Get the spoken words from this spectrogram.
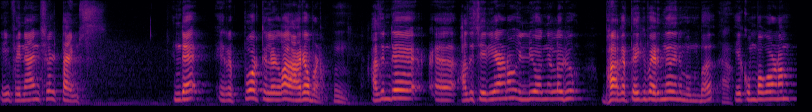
ഈ ഫിനാൻഷ്യൽ ടൈംസ് ന്റെ റിപ്പോർട്ടിലുള്ള ആരോപണം. അതിന്റെ അത് ശരിയാണോ ഇല്ലയോ എന്നുള്ളൊരു ഭാഗത്തേക്ക് വരുന്നതിന് മുമ്പ് ഈ കുംഭകോണം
